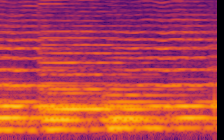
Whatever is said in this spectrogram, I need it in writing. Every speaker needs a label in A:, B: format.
A: Música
